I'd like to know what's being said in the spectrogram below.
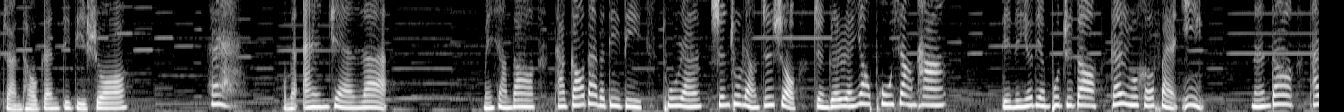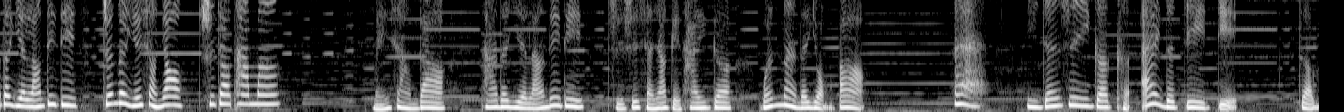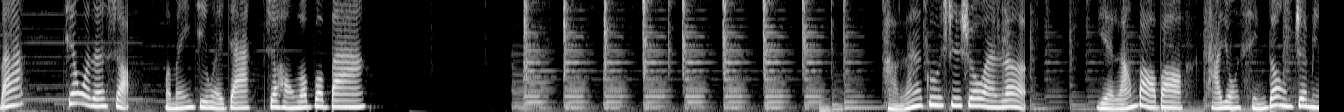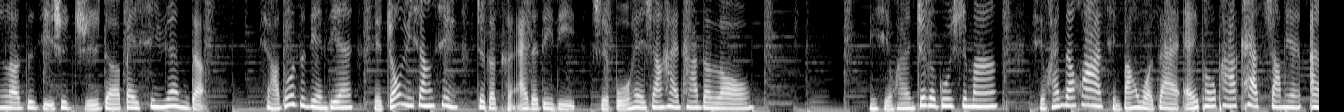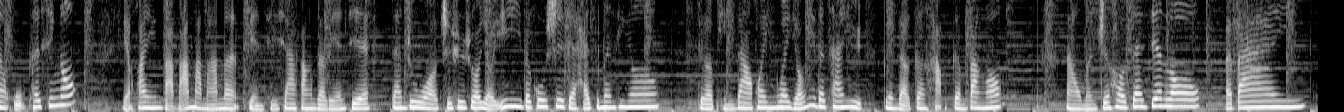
转头跟弟弟说：“唉，我们安全了。”没想到，他高大的弟弟突然伸出两只手，整个人要扑向他。点点有点不知道该如何反应。难道他的野狼弟弟真的也想要吃掉他吗？没想到，他的野狼弟弟只是想要给他一个温暖的拥抱。哎，你真是一个可爱的弟弟。走吧，牵我的手。我们一起回家吃红萝卜吧。故事说完了。野狼宝宝他用行动证明了自己是值得被信任的。小兔子点点也终于相信这个可爱的弟弟是不会伤害他的喽。你喜欢这个故事吗？喜欢的话，请帮我在 Apple Podcast 上面按五颗星哦！也欢迎爸爸妈妈们点击下方的链接，赞助我持续说有意义的故事给孩子们听哦。这个频道会因为有你的参与变得更好更棒哦！那我们之后再见喽，拜拜！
